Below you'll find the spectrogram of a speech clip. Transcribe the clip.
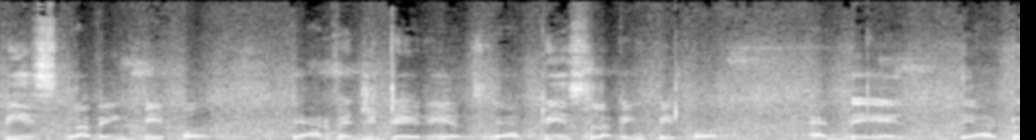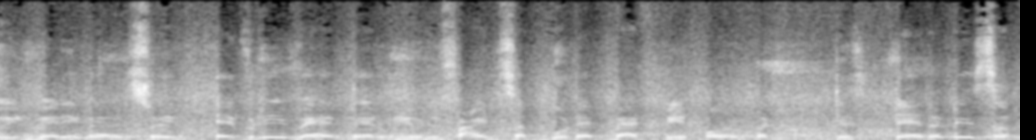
peace loving people. They are vegetarians, they are peace loving people and they they are doing very well. So in everywhere there you will find some good and bad people. But this terrorism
